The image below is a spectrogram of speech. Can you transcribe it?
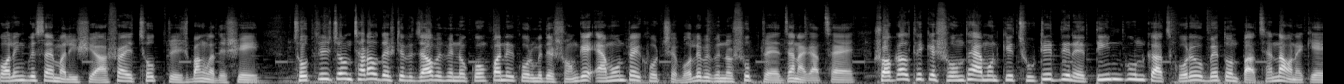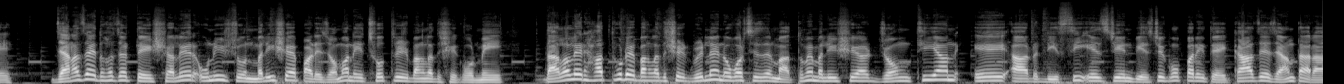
কলিং ভিসায় মালয়েশিয়া আশায় ছত্রিশ বাংলাদেশি। ছত্রিশ জন ছাড়াও দেশটিতে যাও বিভিন্ন কোম্পানির কর্মীদের সঙ্গে এমনটাই ঘটছে বলে বিভিন্ন সূত্রে জানা গেছে। সকাল থেকে সন্ধ্যা এমনকি ছুটির দিনে তিন গুণ কাজ করেও বেতন পাচ্ছেন না অনেকে। জানা যায় দু হাজার তেইশ সালের উনিশ জুন মালয়েশিয়ায় পাড়ে জমানে ছত্রিশ বাংলাদেশি কর্মী। দালালের হাত ধরে বাংলাদেশের গ্রিনলাইন ওভারসিজের মাধ্যমে মালয়েশিয়ার Jongthian A R DC SDN, BSD কোম্পানিতে কাজে যান তারা।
